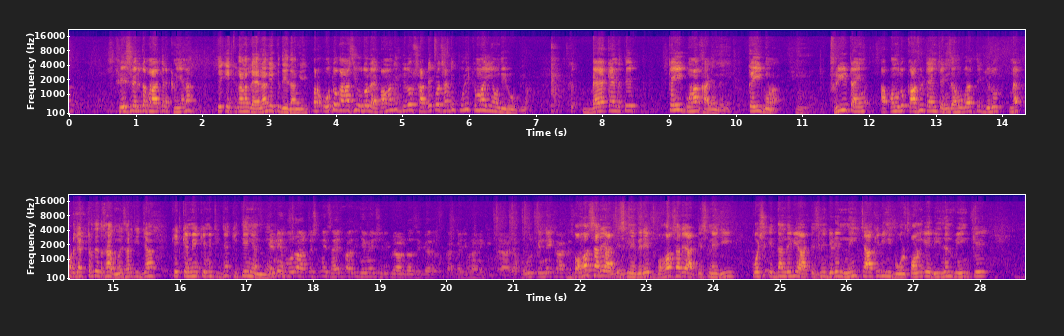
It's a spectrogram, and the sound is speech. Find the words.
ਫੇਸ ਵੈਲਿਊ ਤਾਂ ਬਣਾ ਕੇ ਰੱਖਣੀ ਹੈ ਨਾ, ਤੇ ਇੱਕ ਗਾਣਾ ਲੈ ਲਾਂਗੇ, ਇੱਕ ਦੇ ਦਾਂਗੇ। ਪਰ ਉਹ ਤੋਂ ਗਾਣਾ ਅਸੀਂ ਉਦੋਂ ਲੈ ਪਾਵਾਂਗੇ ਜਦੋਂ ਸਾਡੇ ਕੋਲ ਸਾਡੀ ਪੂਰੀ ਕਮਾਈ ਆਉਂਦੀ ਹੋਊਗੀ। ਬੈਕ ਐਂਡ ਤੇ ਕਈ ਗੁਣਾ ਖਾ ਜਾਂਦੇ ਨੇ, ਕਈ ਗੁਣਾ। ਫ੍ਰੀ ਟਾਈਮ ਆਪਾਂ ਨੂੰ ਉਦੋਂ ਕਾਫੀ ਟਾਈਮ ਚਾਹੀਦਾ ਹੋਊਗਾ ਤੇ ਜਦੋਂ ਮੈਂ ਪ੍ਰੋਜੈਕਟਰ ਤੇ ਦਿਖਾ ਦੂੰਗਾ ਸਾਰੀ ਚੀਜ਼ਾਂ ਕਿ ਕਿਵੇਂ ਕਿਵੇਂ ਚੀਜ਼ਾਂ ਕੀਤੀਆਂ ਜਾਂਦੀਆਂ ਕਿੰਨੇ ਹੋਰ ਆਰਟਿਸਟ ਨੇ ਸਹਿਜਪਾਲ ਜੀ ਜਿਵੇਂ ਸ਼੍ਰੀ ਬਰਾੜ ਦਾ ਜ਼ਿਕਰ ਕਾਕਾ ਜੀ ਹੋਣਾ ਨੇ ਕੀਤਾ ਜਾਂ ਹੋਰ ਕਿੰਨੇ ਆਰਟਿਸਟ ਬਹੁਤ ਸਾਰੇ ਆਰਟਿਸਟ ਨੇ ਵੀਰੇ ਬਹੁਤ ਸਾਰੇ ਆਰਟਿਸਟ ਨੇ ਜੀ। ਕੁਝ ਇਦਾਂ ਦੇ ਵੀ ਆਰਟਿਸਟ ਨੇ ਜਿਹੜੇ ਨਹੀਂ ਚਾਹ ਕੇ ਵੀ ਨਹੀਂ ਬੋਲ ਪਾਉਣਗੇ। ਰੀਜ਼ਨ ਬੀਇੰਗ ਕਿ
